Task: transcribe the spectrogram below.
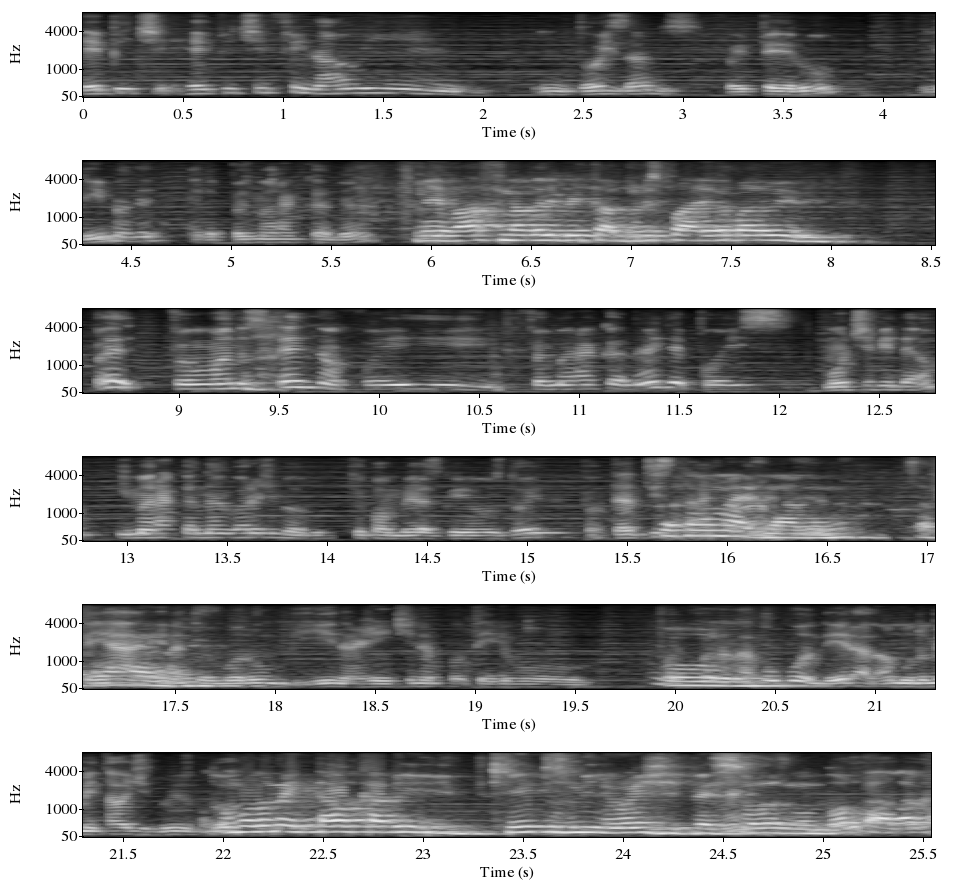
Repetir, repetir final em, em dois anos. Foi Peru, Lima, né? Aí depois Maracanã. Levar a final da Libertadores pra Arena Barueri. Foi, foi um ano. é, Não, foi, foi Maracanã e depois Montevidéu. E Maracanã agora de novo. Que o Palmeiras ganhou os dois. né? Pô, tanto falou mais né? nada, né? Só Tem a Arena, tem o Morumbi, na Argentina, pô, tem o. O- Pô, lá a Bomboneira, lá, o Monumental de Luz. O Monumental cabe 500 milhões de pessoas, não bota lá.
